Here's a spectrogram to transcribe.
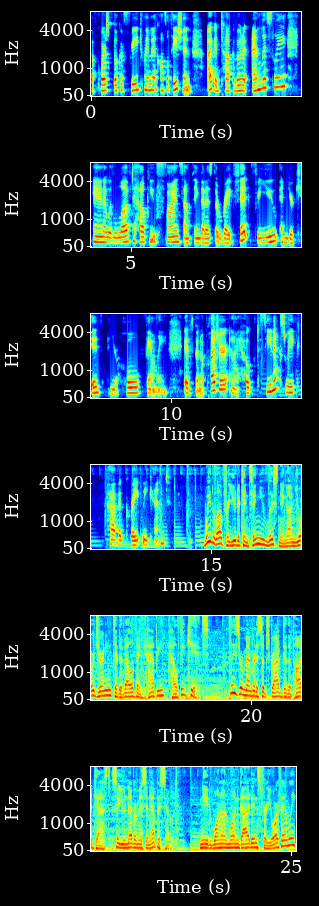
of course, book a free 20 minute consultation. I could talk about it endlessly, and I would love to help you find something that is the right fit for you and your kids and your whole family. It's been a pleasure, and I hope to see you next week. Have a great weekend. We'd love for you to continue listening on your journey to developing happy, healthy kids. Please remember to subscribe to the podcast so you never miss an episode. Need one on one guidance for your family?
